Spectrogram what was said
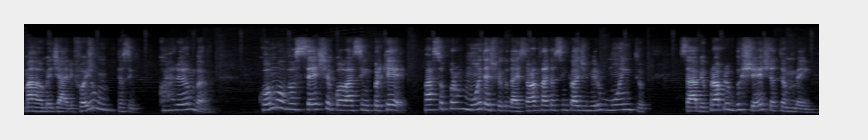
Mohamed Ali foi um. Então, assim, caramba, como você chegou lá assim? Porque passou por muitas dificuldades. Então, é um atleta assim que eu admiro muito, sabe? O próprio Bochecha também.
